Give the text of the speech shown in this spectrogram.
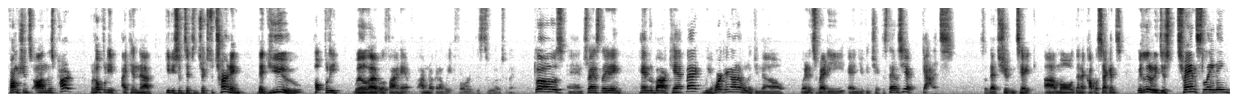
functions on this part, but hopefully I can uh, give you some tips and tricks to turning that you hopefully will uh, will find him. I'm not gonna wait for this to. I'm just gonna close and translating handlebar can't back. We are working on it. We'll let you know when it's ready, and you can check the status here. Got it. So that shouldn't take uh, more than a couple of seconds. We're literally just translating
